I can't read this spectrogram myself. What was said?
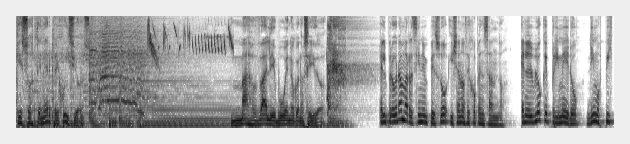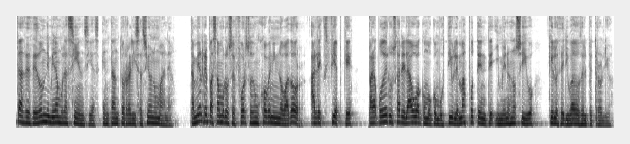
que sostener prejuicios. Más vale bueno conocido. El programa recién empezó y ya nos dejó pensando. En el bloque primero dimos pistas desde dónde miramos las ciencias en tanto realización humana. También repasamos los esfuerzos de un joven innovador, Alex Fiepke, para poder usar el agua como combustible más potente y menos nocivo que los derivados del petróleo.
